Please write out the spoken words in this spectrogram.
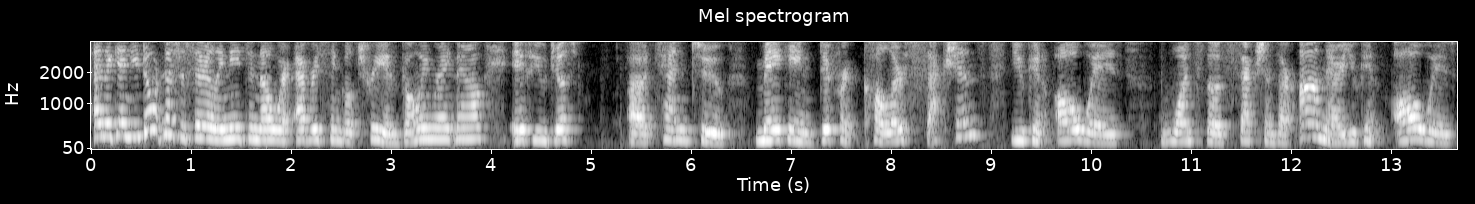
And again, you don't necessarily need to know where every single tree is going right now. If you just uh, tend to making different color sections, you can always, once those sections are on there, you can always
